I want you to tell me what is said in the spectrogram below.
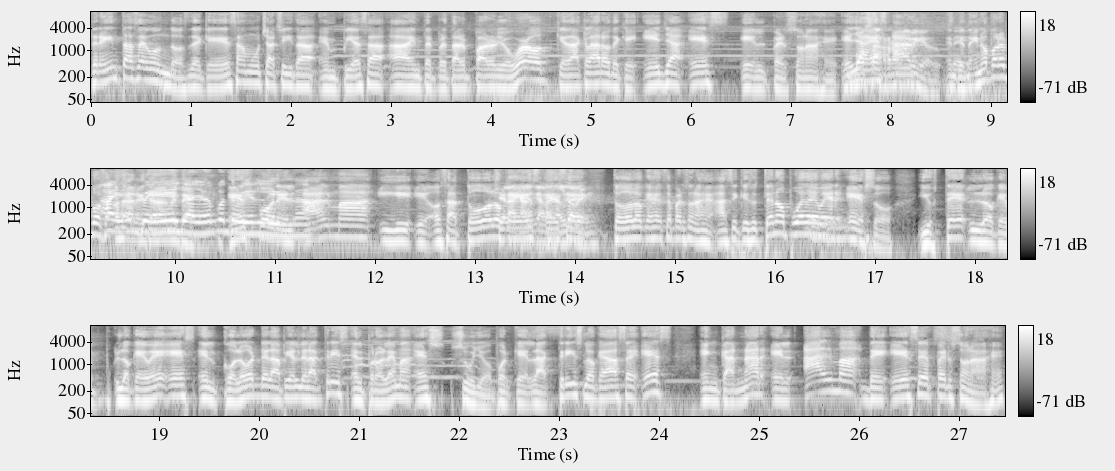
30 segundos de que esa muchachita empieza a interpretar Part of Your World, queda claro de que ella es el personaje. Ella es. Ariel, ¿entiendes? Sí. Y no por el voz, Ay, es bella, yo la encuentro es bien por el alma y, y, o sea, todo lo Sí, que la es carga, ese, todo lo que es ese personaje. Así que si usted no puede ver eso y usted lo que lo que ve es el color de la piel de la actriz, el problema es suyo, porque la actriz lo que hace es encarnar el alma de ese personaje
